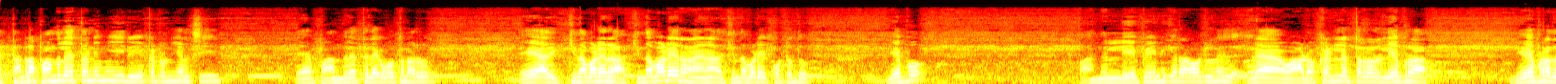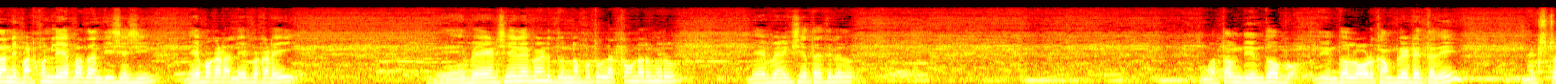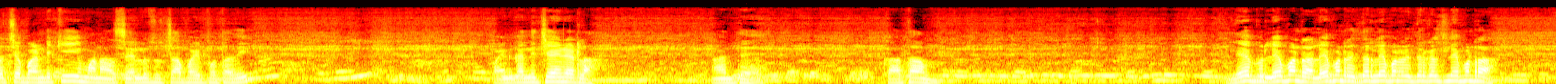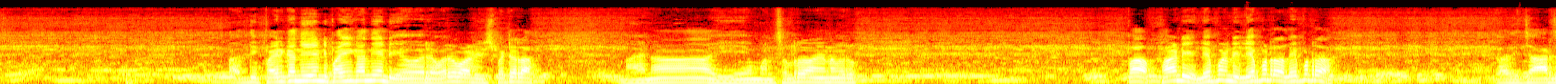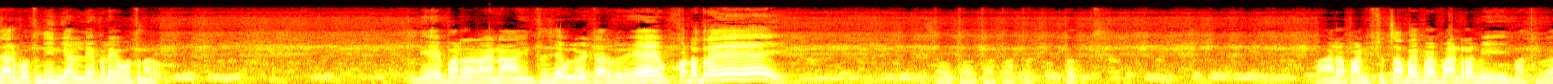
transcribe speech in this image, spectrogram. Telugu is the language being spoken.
ఎత్తండ్రా పందులు ఎత్తండి మీరు ఇక్కడ ఉండి కలిసి. ఏ పందులు ఎత్తలేకపోతున్నారు. ఏ అది కింద పడేరా కింద పడేరా నాయన అది కింద పడే కొట్టద్దు. లేపు. పందులు లేపేనికి రావట్లేదు రే వాడు ఒక్కటి లేపుతారా లేపురా. లేపురా దాన్ని పట్టుకొని లేపురా దాన్ని తీసేసి. లేపక్కడ లేపక్కడ లేపేయండి చేయలేపేయండి దున్నపోతులు లెక్క ఉండరు మీరు. లేపేనికి చేత అయితే లేదు. మొత్తం దీంతో దీంతో లోడ్ కంప్లీట్ అవుతుంది నెక్స్ట్ వచ్చే బండికి మన సెల్ స్విచ్ ఆఫ్ అయిపోతుంది. పైన కందించేయండి అట్లా. అంతే. కథం. లేపు లేపండ్రా లేపండ్రా ఇద్దరు లేపండ్రా ఇద్దరు కలిసి లేపండ్రా. అది పైన కందియండి పైన కందియండి ఎవరెవరు వాడు విడిచిపెట్టారా? నాయనా ఏం మనుషులరా నాయన మీరు. పా పాండి లేపండి లేపండిరా లేపండిరా. అది జారి జారిపోతుంది ఇవాళ లేపలేకపోతున్నారు. లేపండిరా నాయన ఇంతసేపులు పెట్టారు మీరు. ఏ కొట్టొద్దురా ఏ పాండ్రా పాండి స్విచ్ ఆఫ్ అయిపోయి పాండ్రా మీ బతుకు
